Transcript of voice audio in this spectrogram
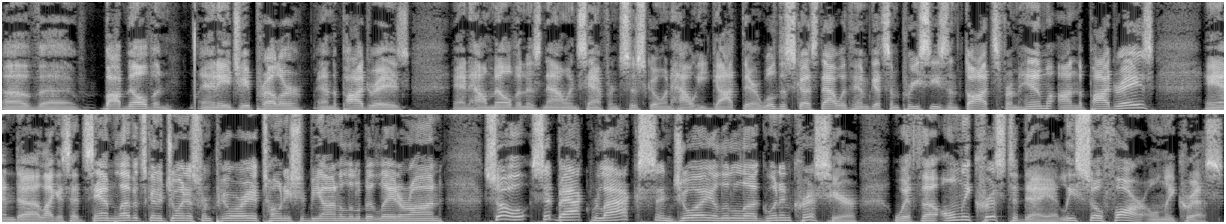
of uh, Bob Melvin and AJ Preller and the Padres and how Melvin is now in San Francisco and how he got there. We'll discuss that with him, get some preseason thoughts from him on the Padres. And uh, like I said, Sam Levitt's going to join us from Peoria. Tony should be on a little bit later on. So sit back, relax, enjoy a little uh, Gwynn and Chris here with uh, only Chris today, at least so far, only Chris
